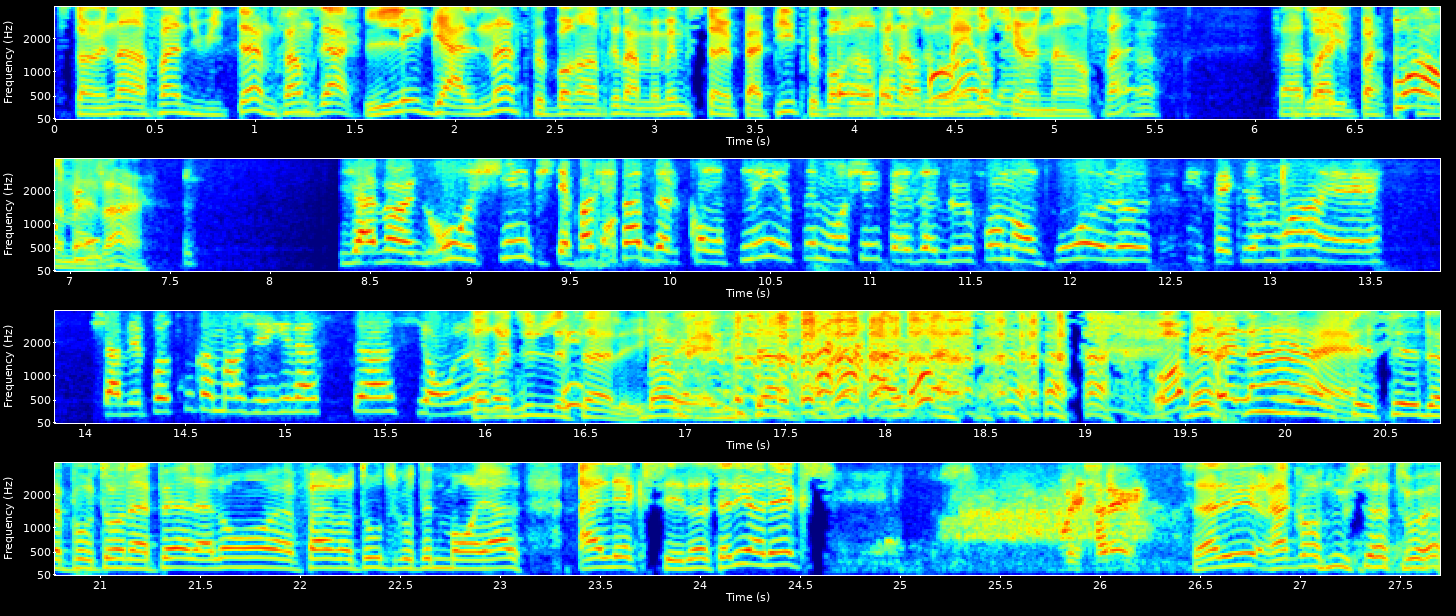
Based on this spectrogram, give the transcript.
C'est un enfant de 8 ans. Il me semble, Exact. légalement, tu peux pas rentrer dans, même si c'est un papier, tu peux pas rentrer dans une maison s'il y a un enfant. Ça a Il l'air- n'y a pas personne Moi, de majeur. J'avais un gros chien, puis j'étais pas capable de le contenir. Tu sais, mon chien faisait deux fois mon poids, là. tu sais. Fait que là, moi, euh, je savais pas trop comment gérer la situation, là. T'aurais dû le laisser aller. Ben oui, à 8 ans. Merci, euh, Chécide, pour ton appel. Allons euh, faire un tour du côté de Montréal. Alex est là. Salut, Alex. Oui, salut. Salut, raconte-nous ça, toi.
